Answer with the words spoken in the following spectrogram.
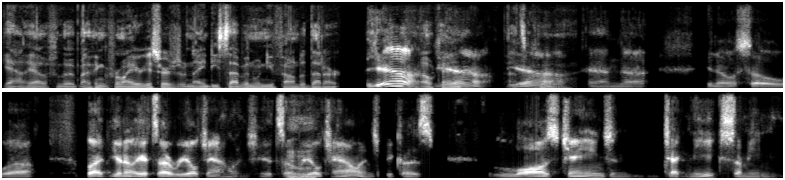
Yeah, yeah. The, I think for my research, 97 when you founded that art. Yeah. Oh, okay. Yeah. That's yeah. cool. And, uh, you know, so, uh, but, you know, it's a real challenge. It's a Mhm. real challenge because laws change and techniques. I mean,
